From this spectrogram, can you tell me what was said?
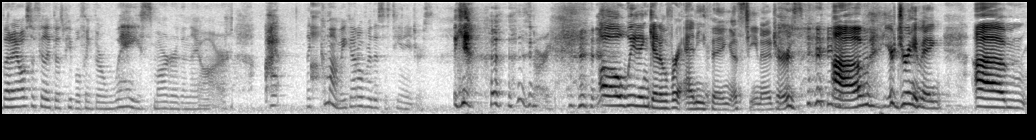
But I also feel like those people think they're way smarter than they are. I, Like, come on, we got over this as teenagers. yeah. Sorry. oh, we didn't get over anything as teenagers. um, you're dreaming. Um,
